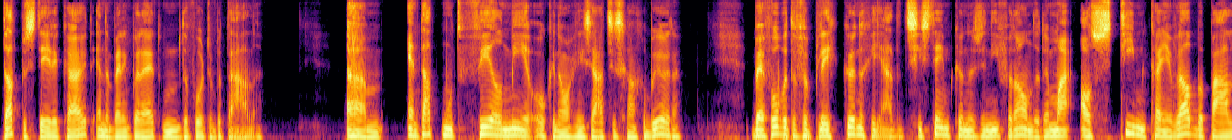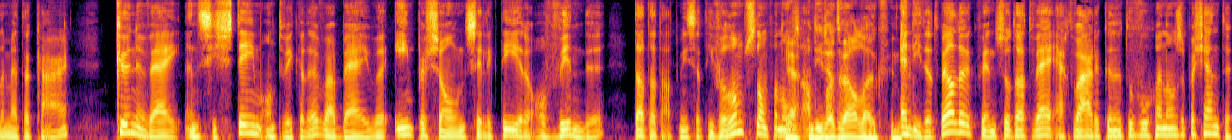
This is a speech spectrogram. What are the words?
dat besteed ik uit en dan ben ik bereid om ervoor te betalen. Um, en dat moet veel meer ook in organisaties gaan gebeuren. Bijvoorbeeld de verpleegkundigen, ja, het systeem kunnen ze niet veranderen. Maar als team kan je wel bepalen met elkaar. Kunnen wij een systeem ontwikkelen waarbij we één persoon selecteren of vinden dat dat administratieve rompslomp van ons ja, En die dat wel leuk vindt. En die dat wel leuk vindt, zodat wij echt waarde kunnen toevoegen aan onze patiënten.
